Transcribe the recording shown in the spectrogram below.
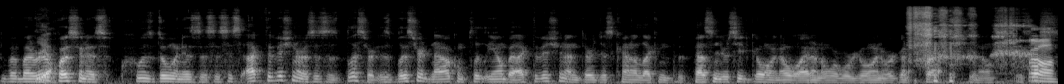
But my real Yeah. question is, who's doing is this? Is this Activision or is this is Blizzard? Is Blizzard now completely owned by Activision and they're just kind of like in the passenger seat going, "Oh, I don't know where we're going. We're gonna crash," you know? Is this- Well,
